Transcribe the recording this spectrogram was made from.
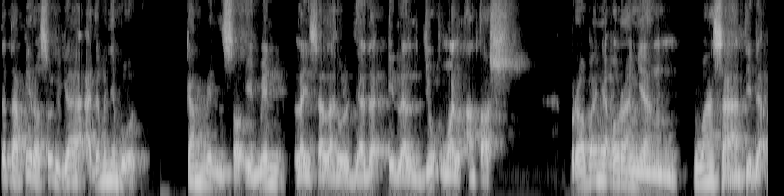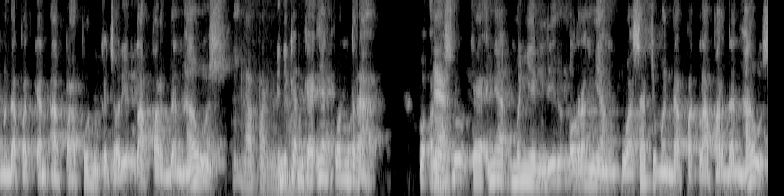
Tetapi Rasul juga ada menyebut, kam min so'imin laisalahul jada ilal ju' wal atash Berapa banyak orang yang puasa tidak mendapatkan apa pun kecuali lapar dan haus. Lapar dan Ini kan kayaknya kontra. Kok ya. Rasul kayaknya menyindir orang yang puasa cuma dapat lapar dan haus.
